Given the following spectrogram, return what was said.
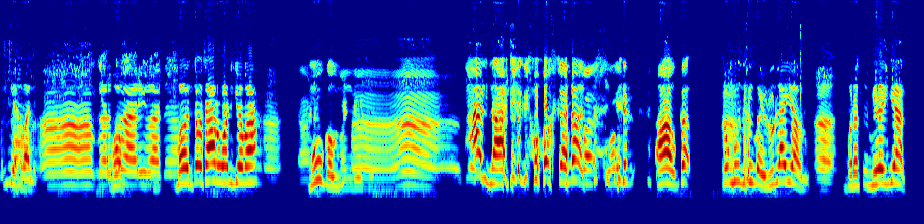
બે હવાલે હા. તો હારી વાત. બંધ તો સાર વડ જેવા. હા, કઉ છું? આ નાટક. હા તો બૈરું લાવી આવું ભરત બે લઈ યાર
